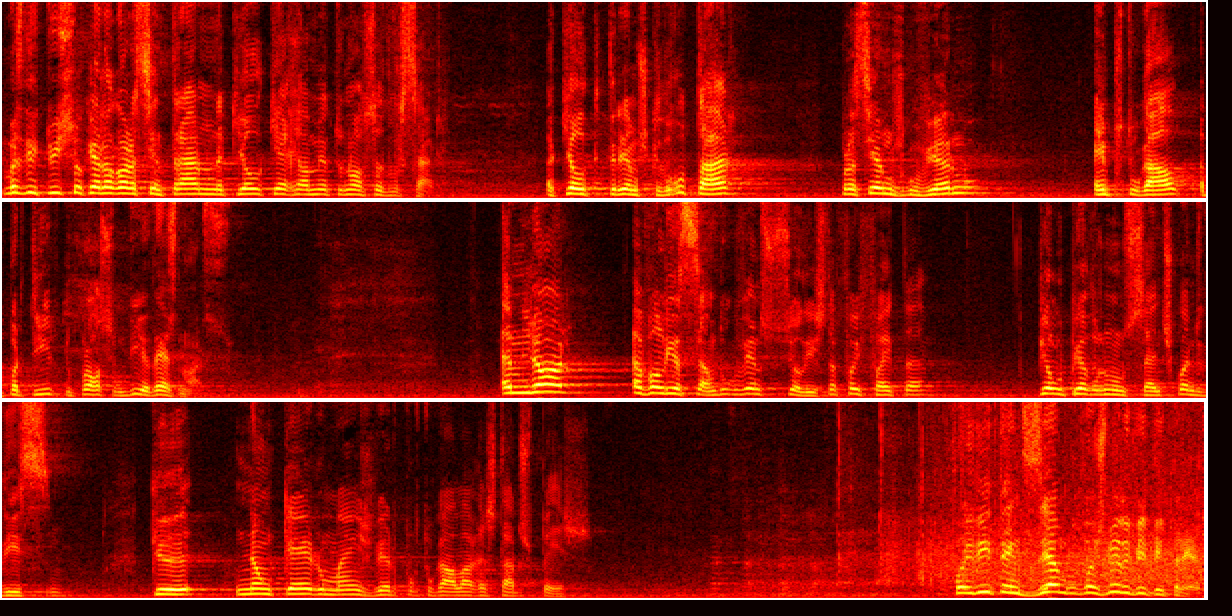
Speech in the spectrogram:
Mas dito isto, eu quero agora centrar-me naquele que é realmente o nosso adversário aquele que teremos que derrotar para sermos governo em Portugal a partir do próximo dia 10 de março. A melhor avaliação do governo socialista foi feita pelo Pedro Nuno Santos quando disse que não quero mais ver Portugal arrastar os pés. Foi dito em dezembro de 2023.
